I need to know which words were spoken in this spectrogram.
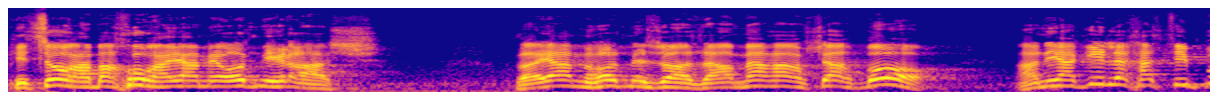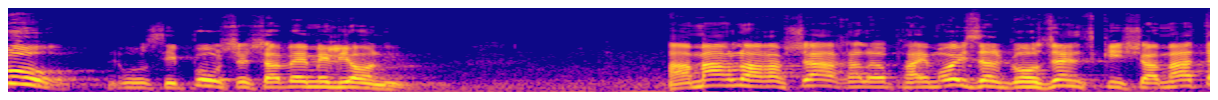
קיצור, הבחור היה מאוד נרעש והיה מאוד מזועזע, אמר הרב שך, בוא, אני אגיד לך סיפור, הוא סיפור ששווה מיליונים. אמר לו הרב שך על רב חיים אויזר גרוזנסקי, שמעת?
